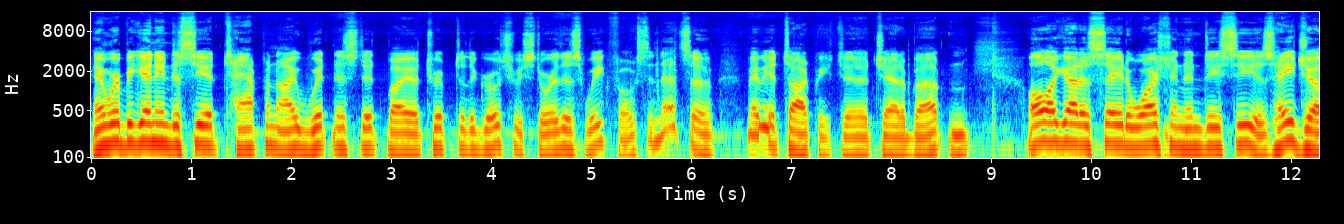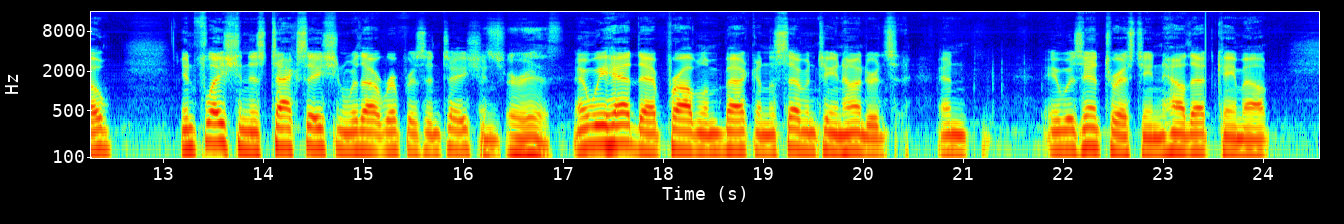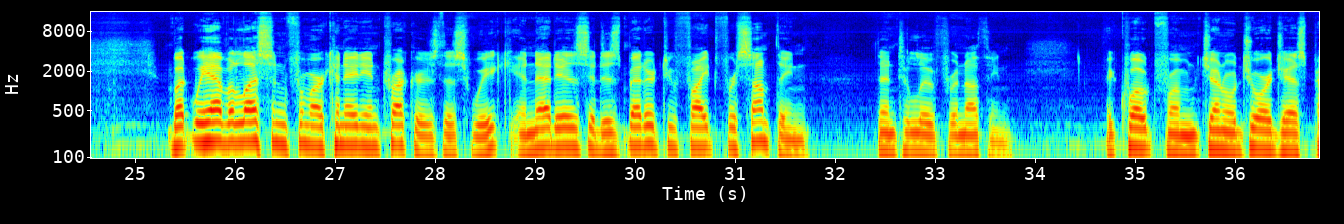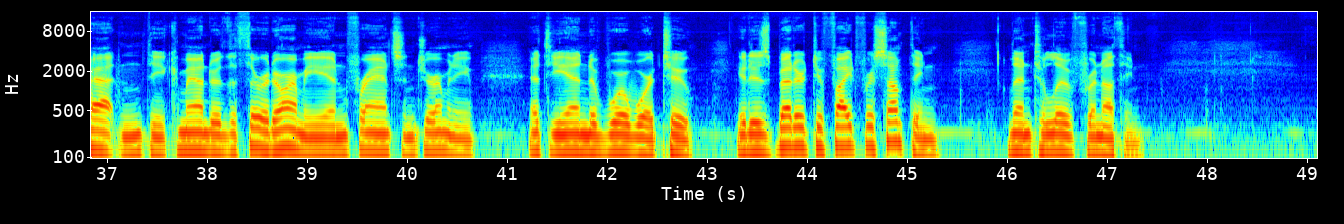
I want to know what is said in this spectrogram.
And we're beginning to see it happen. I witnessed it by a trip to the grocery store this week, folks, and that's a maybe a topic to chat about. And all I got to say to Washington, D.C. is hey, Joe, inflation is taxation without representation. It sure is. And we had that problem back in the 1700s, and it was interesting how that came out. But we have a lesson from our Canadian truckers this week, and that is it is better to fight for something than to live for nothing. A quote from General George S. Patton, the commander of the Third Army in France and Germany at the end of World War II. It is better to fight for something than to live for nothing.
